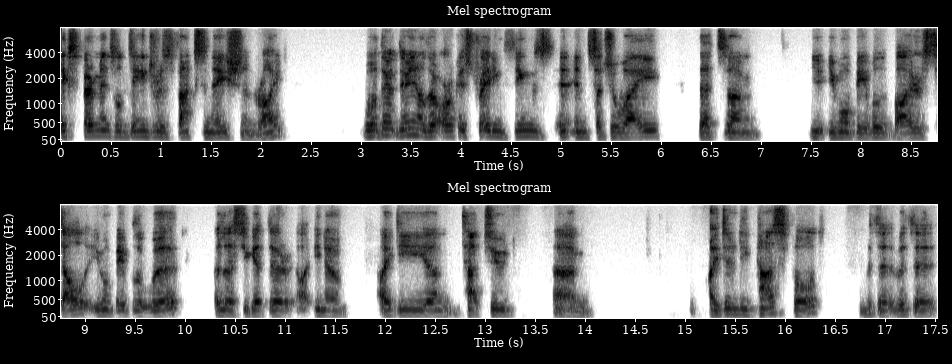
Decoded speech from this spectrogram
experimental dangerous vaccination, right? Well, they're, they're you know, they're orchestrating things in, in such a way that um, you, you, won't be able to buy or sell, you won't be able to work unless you get their, uh, you know, ID um, tattooed um, identity passport with the with the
